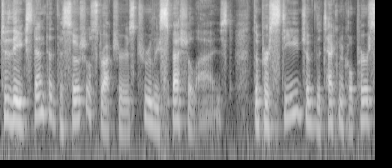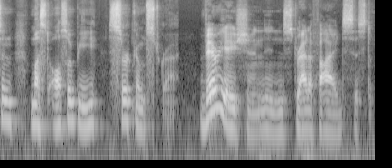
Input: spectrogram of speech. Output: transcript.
To the extent that the social structure is truly specialized, the prestige of the technical person must also be circumscribed. Variation in stratified system.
